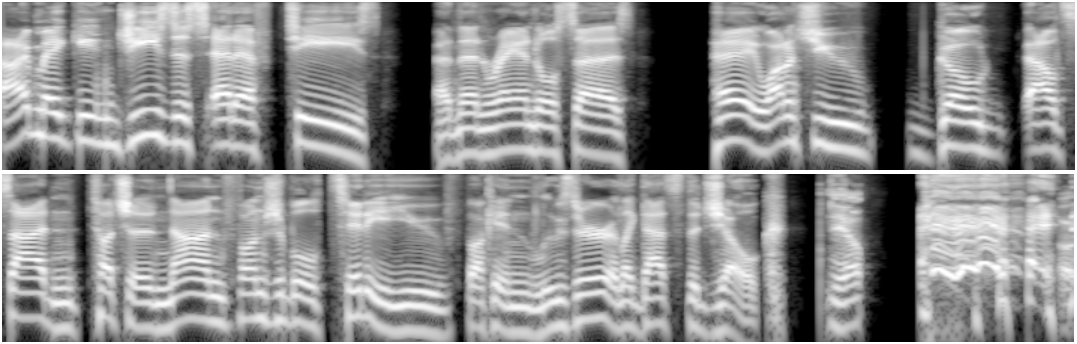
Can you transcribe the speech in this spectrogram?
I'm making Jesus NFTs," and then Randall says, "Hey, why don't you go outside and touch a non fungible titty, you fucking loser?" Like that's the joke. Yep. or,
